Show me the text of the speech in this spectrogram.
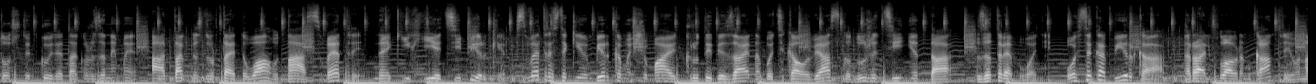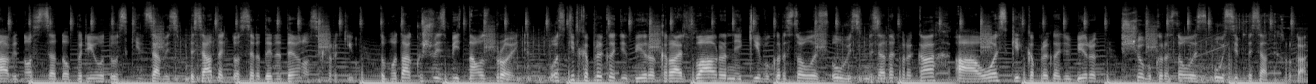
Тож слідкуйте також за ними. А також звертайте увагу на светри, на яких є ці бірки. Светри з такими бірками, що мають крутий дизайн або цікаву в'язку, дуже цінні та затребувані. Ось така бірка Ralph Lauren Country, вона відноситься до періоду з кінця 80-х до середини 90-х років. Тому також візьміть на озброєння. Ось кілька прикладів бірок Ralph Lauren, які використовувались у 80-х роках. А ось кілька прикладів бірок, що використовувались у 70-х роках.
